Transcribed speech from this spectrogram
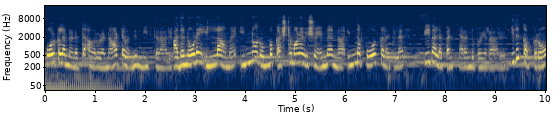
போர்க்களம் நடத்த அவரோட நாட்டை வந்து மீட்கிறாரு. அதனோட இல்லாம இன்னும் ரொம்ப கஷ்டமான விஷயம் என்னன்னா இந்த போர்க்களத்துல சீவலப்பன் இறந்து போயிடுறாரு. இதுக்கப்புறம்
